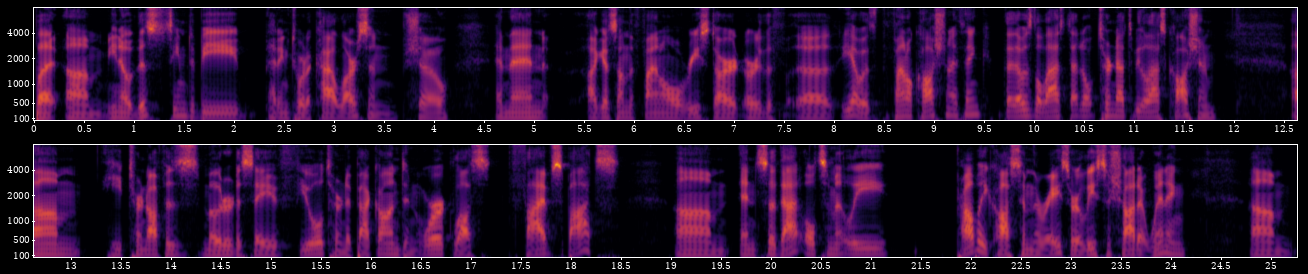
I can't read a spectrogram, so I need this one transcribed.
But um, you know, this seemed to be heading toward a Kyle Larson show, and then I guess on the final restart or the uh, yeah, it was the final caution. I think that, that was the last. That turned out to be the last caution. Um, he turned off his motor to save fuel, turned it back on, didn't work, lost five spots, um, and so that ultimately probably cost him the race or at least a shot at winning. Um,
